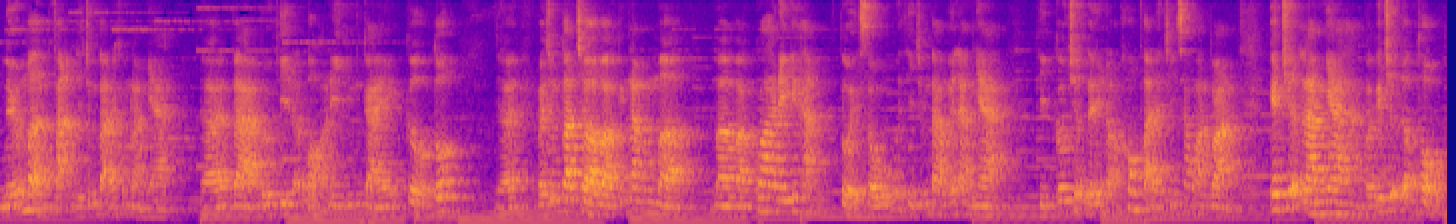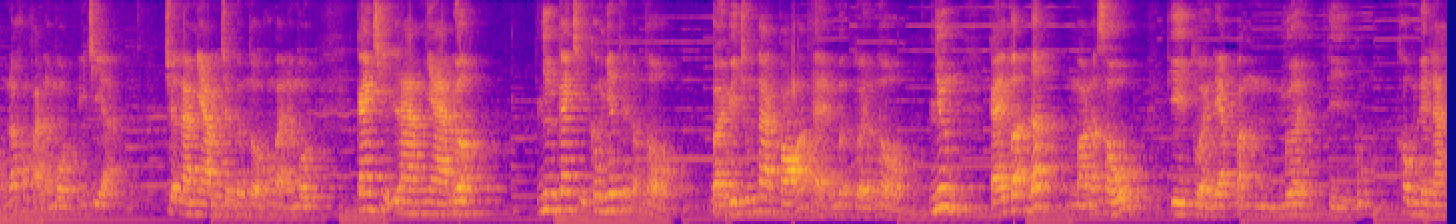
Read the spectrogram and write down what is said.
nếu mà phạm thì chúng ta lại không làm nhà. Đấy, và đôi khi đã bỏ đi những cái cơ hội tốt. Đấy. và chúng ta chờ vào cái năm mà mà mà qua đi cái hạn tuổi xấu thì chúng ta mới làm nhà thì câu chuyện đấy nó không phải là chính xác hoàn toàn. Cái chuyện làm nhà và cái chuyện động thổ nó không phải là một, anh chị ạ. Chuyện làm nhà và chuyện động thổ không phải là một. Các anh chị làm nhà được, nhưng các anh chị không nhất thiết động thổ. Bởi vì chúng ta có thể mượn tuổi động thổ, nhưng cái vận đất mà nó xấu thì tuổi đẹp bằng 10 thì cũng không nên làm.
